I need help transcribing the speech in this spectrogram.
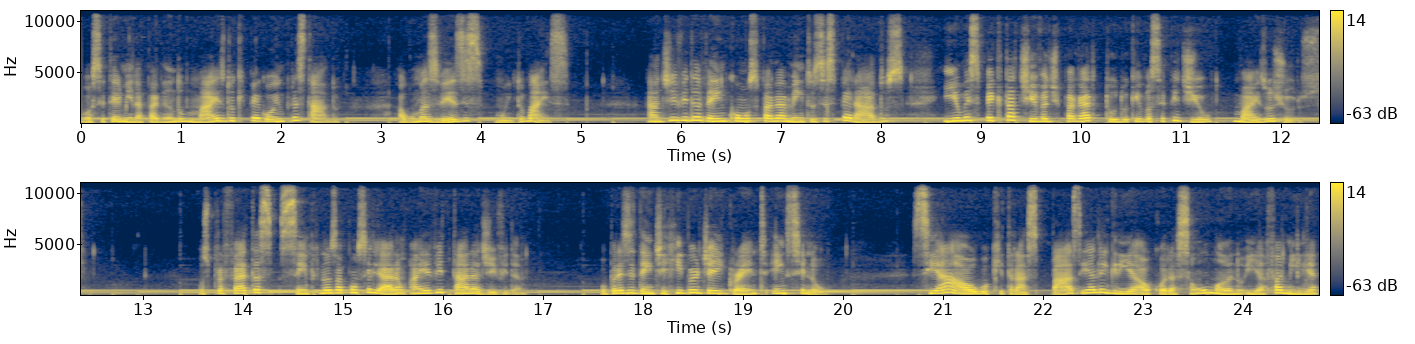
Você termina pagando mais do que pegou emprestado, algumas vezes muito mais. A dívida vem com os pagamentos esperados e uma expectativa de pagar tudo o que você pediu, mais os juros. Os profetas sempre nos aconselharam a evitar a dívida. O presidente Heber J. Grant ensinou: se há algo que traz paz e alegria ao coração humano e à família,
